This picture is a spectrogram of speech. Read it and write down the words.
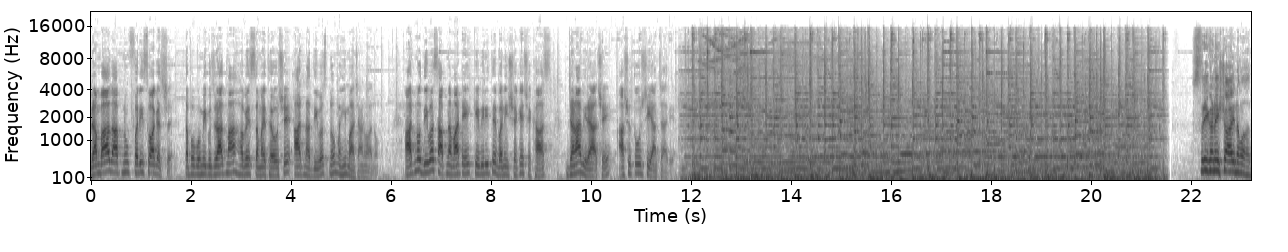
વિરામ બાદ આપનું ફરી સ્વાગત છે. તપોભૂમિ ગુજરાતમાં હવે સમય થયો છે આજના દિવસનો મહિમા જાણવાનો. આજનો દિવસ આપના માટે કેવી રીતે બની શકે છે ખાસ જણાવી રહ્યા છે આશુતોષજી આચાર્ય. શ્રી ગણેશાય નમઃ.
